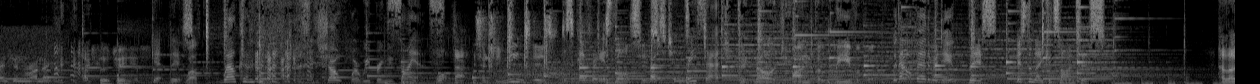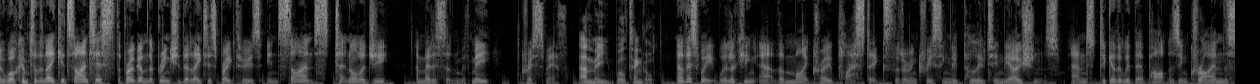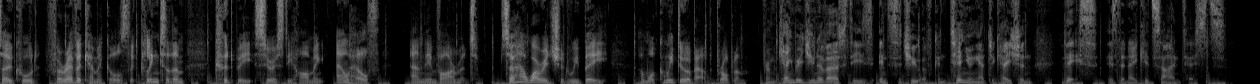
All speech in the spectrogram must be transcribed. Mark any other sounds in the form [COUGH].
Engine running. [LAUGHS] Absolute genius. Get this. Welcome. Welcome. this is the show where we bring you Science. What that essentially means is Discoveries. Advances. Questions. Research. technology. Unbelievable. Without further ado, This is The Naked Scientists. Hello, welcome to The Naked Scientists, the programme that brings you the latest breakthroughs in science, technology, and medicine with me, Chris Smith. And me, Will Tingle. Now, this week we're looking at the microplastics that are increasingly polluting the oceans, and together with their partners in crime, the so called forever chemicals that cling to them could be seriously harming our health and the environment. So, how worried should we be, and what can we do about the problem? From Cambridge University's Institute of Continuing Education, this is The Naked Scientists.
